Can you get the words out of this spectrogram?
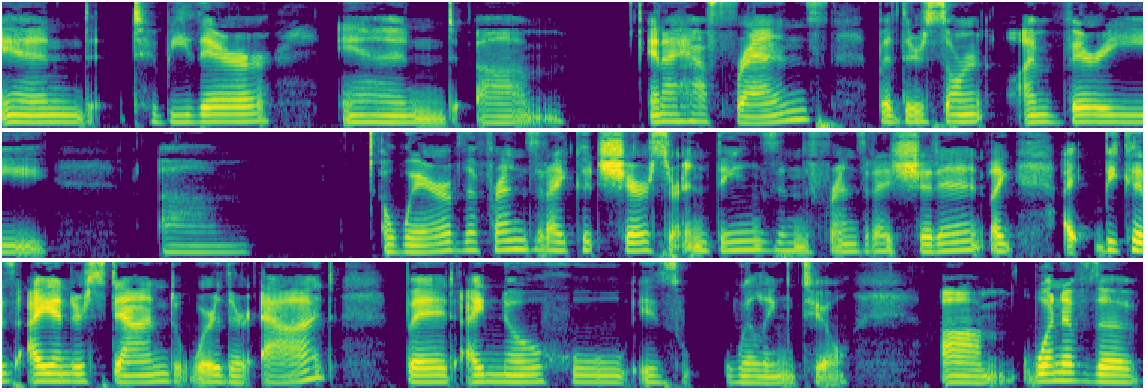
and to be there and um and I have friends, but there's so I'm very um aware of the friends that I could share certain things and the friends that I shouldn't like I because I understand where they're at, but I know who is willing to. Um, one of the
